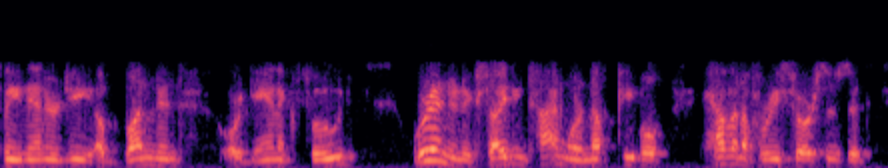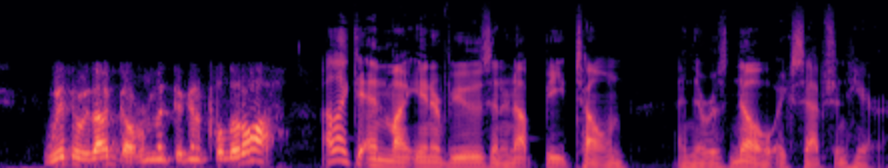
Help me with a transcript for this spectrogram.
clean energy, abundant organic food. We're in an exciting time where enough people have enough resources that with or without government, they're going to pull it off. I like to end my interviews in an upbeat tone, and there is no exception here.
